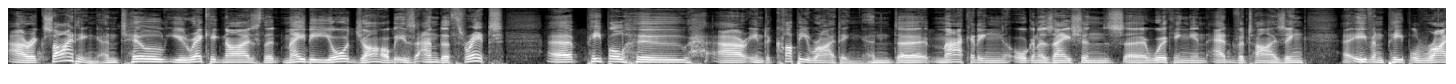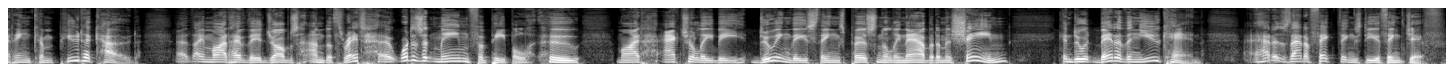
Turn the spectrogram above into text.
are exciting until you recognise that maybe your job is under threat uh, people who are into copywriting and uh, marketing organizations, uh, working in advertising, uh, even people writing computer code. Uh, they might have their jobs under threat. what does it mean for people who might actually be doing these things personally now, but a machine can do it better than you can? How does that affect things, do you think, Jeff?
